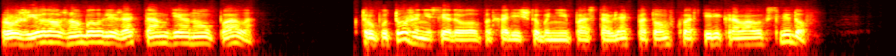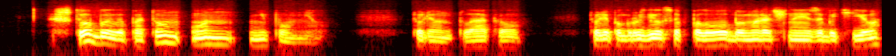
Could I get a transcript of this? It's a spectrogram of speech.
Ружье должно было лежать там, где оно упало. К трупу тоже не следовало подходить, чтобы не пооставлять потом в квартире кровавых следов. Что было потом, он не помнил. То ли он плакал, то ли погрузился в полуобморочное забытье,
